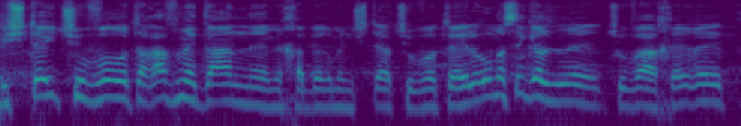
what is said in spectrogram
בשתי תשובות, הרב מדן אה, מחבר בין שתי התשובות האלה, הוא משיג על תשובה אחרת.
